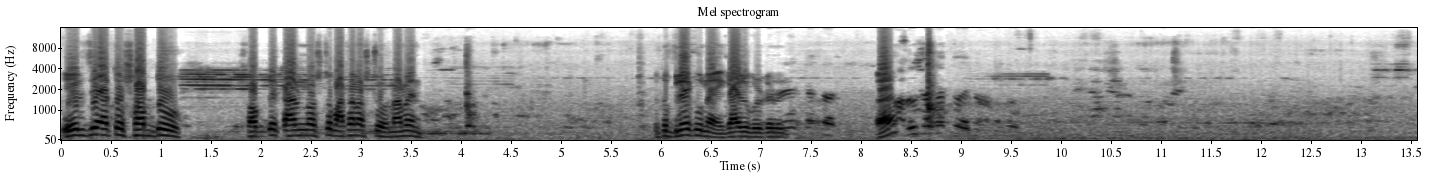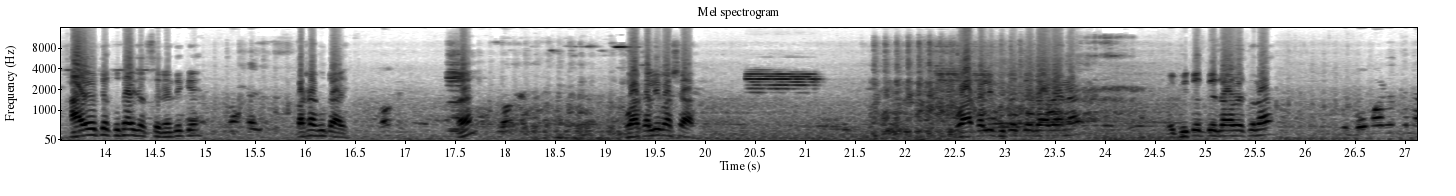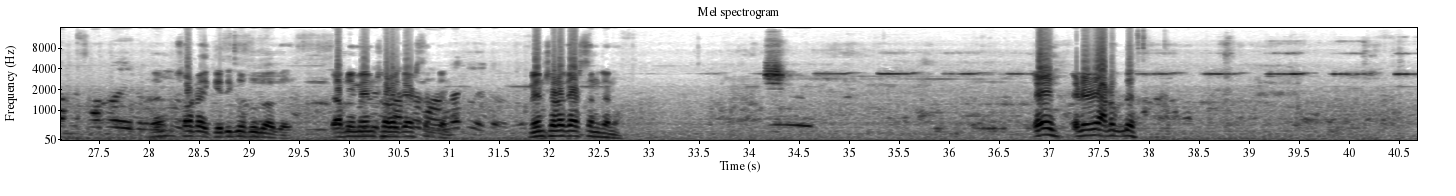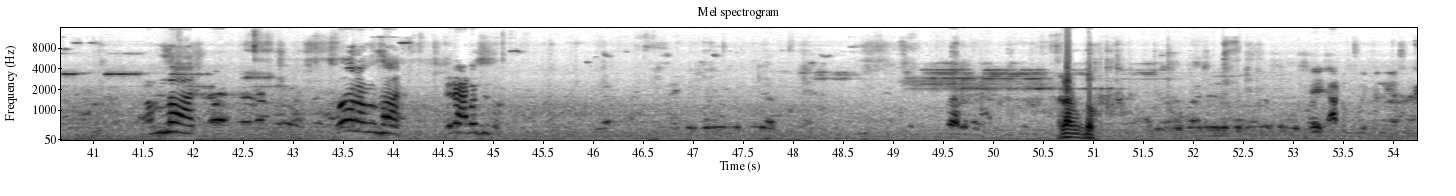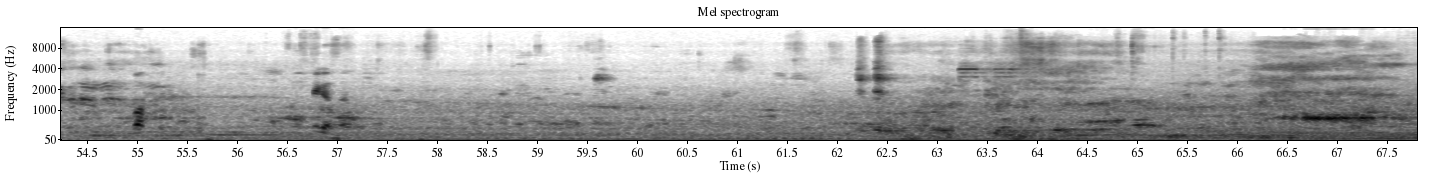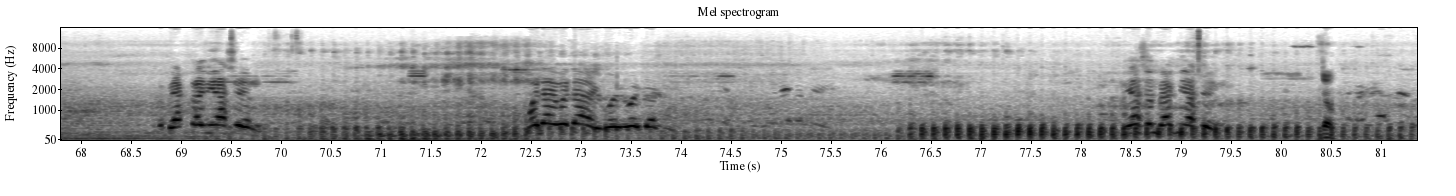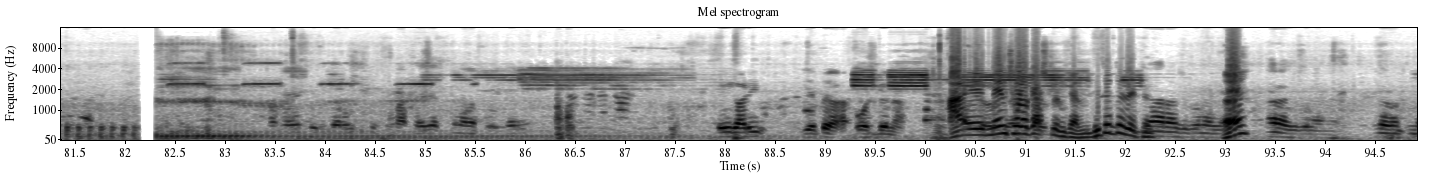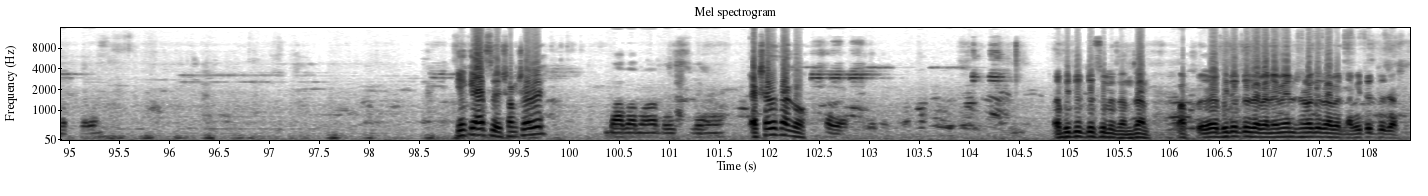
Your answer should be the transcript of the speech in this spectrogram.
এর যে এত শব্দ শব্দে কান নষ্ট মাথা নষ্ট নামেন। তো ব্রেকও নাই গায়ের উপর এটা হ্যাঁ? হাইওয়েতে কোথায় যাচ্ছেন এদিকে? বাসা কোথায়? হ্যাঁ? ওয়াখালী বাসা। ওয়াখালী ভিতর দিয়ে যাওয়া যায় না? ওই ভিতর দিয়ে যাওয়া যেত না? সটাই কি? এদিকেও তো যাওয়া যায়। আপনি মেন সড়কে আসছেন কেন? মেন সড়কে আসছেন কেন? এই এটা আটক দে। রমজান ও রমজান এটা আটক দিত রাখ দো। এই আটক বইটা নিয়ে আসেন। ঠিক আছে। ব্যাগটা নিয়ে আসেন। ওইটাই ওইটাই ওই ওই ব্যাগ নিয়ে আসেন ব্যাগ নিয়ে আসেন। যাও। এই গাড়ি ইয়েতে উঠবে না। আর মেন সড়কে আসলেন কেন? ভিতর দিয়ে যেতেন না হ্যাঁ? কে কে আছে সংসারে? বাবা মা বলছিলেন একসাথে থাকো। ভিতর দিয়ে চলে যান যান। ভিতর তো যাবেন মেন সড়কে যাবেন না ভিতর তো যান।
